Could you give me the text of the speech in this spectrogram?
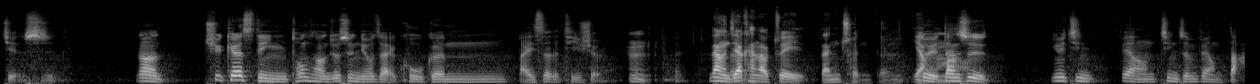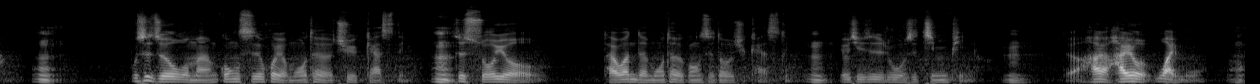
检视。那去 casting 通常就是牛仔裤跟白色的 T 恤，嗯，对，让人家看到最单纯的样子。对，但是因为竞非常竞争非常大，嗯，不是只有我们公司会有模特去 casting，嗯，是所有台湾的模特公司都会去 casting，嗯，尤其是如果是精品，嗯，对啊，还有还有外模，嗯，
